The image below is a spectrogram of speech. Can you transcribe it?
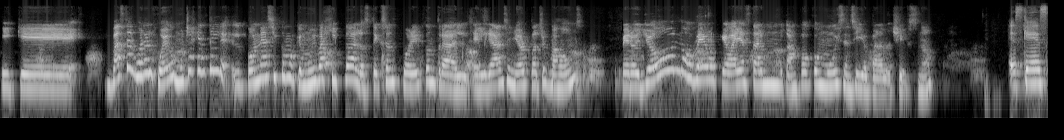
y que va a estar bueno el juego. Mucha gente le pone así como que muy bajito a los Texans por ir contra el gran señor Patrick Mahomes pero yo no veo que vaya a estar tampoco muy sencillo para los Chiefs, ¿no? Es que es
